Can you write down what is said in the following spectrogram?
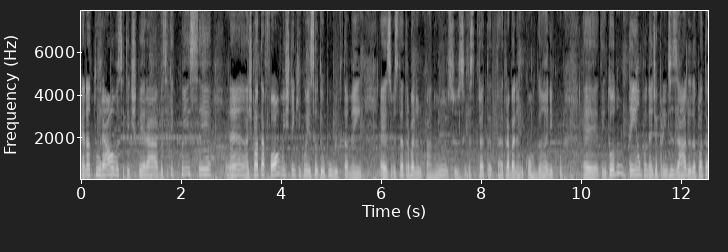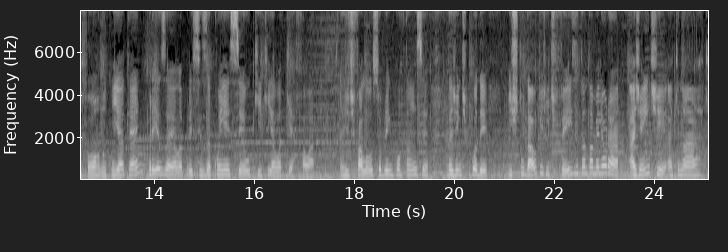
é natural você ter que esperar, você tem que conhecer, é. né? As plataformas têm que conhecer o teu público também. É, se você está trabalhando com anúncios, se você está tá trabalhando com orgânico, é, tem todo um tempo né, de aprendizado da plataforma. Com... E até a empresa, ela precisa conhecer o que, que ela quer falar. A gente falou sobre a importância da gente poder estudar o que a gente fez e tentar melhorar. A gente aqui na ARC,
